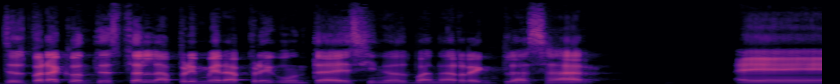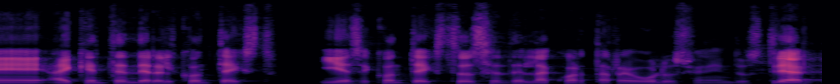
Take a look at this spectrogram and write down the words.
Entonces, para contestar la primera pregunta de si nos van a reemplazar, eh, hay que entender el contexto. Y ese contexto es el de la cuarta revolución industrial.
